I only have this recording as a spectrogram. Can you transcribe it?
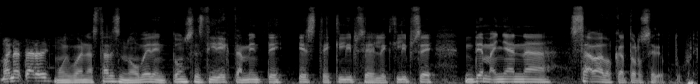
Buenas tardes. Muy buenas tardes. No ver entonces directamente este eclipse, el eclipse de mañana, sábado 14 de octubre.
